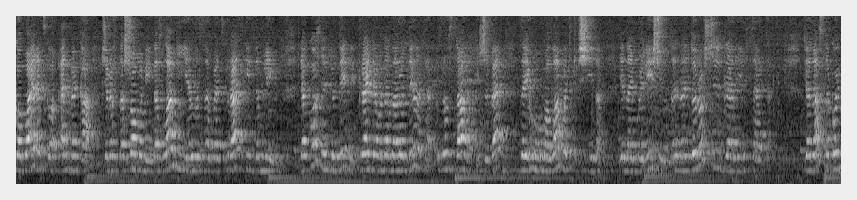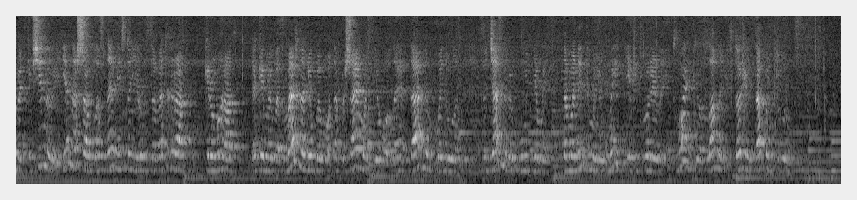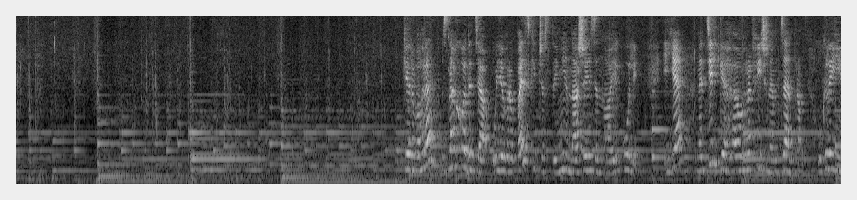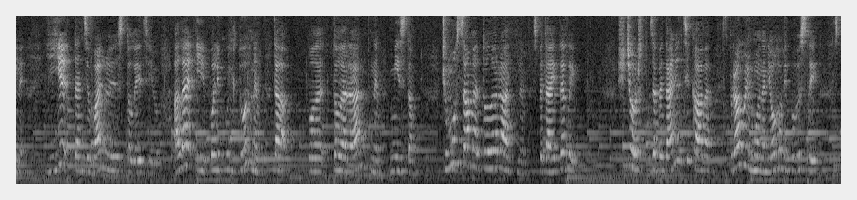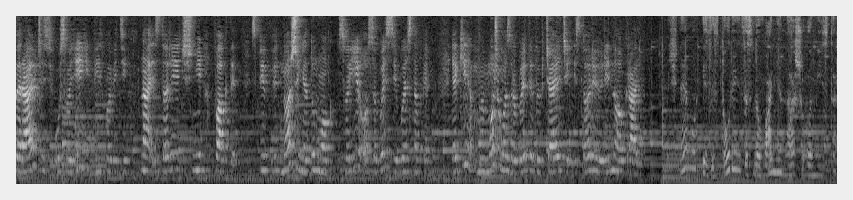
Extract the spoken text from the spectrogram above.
Великобайрацького НВК, що розташований на славній Єлисаветградській землі. Для кожної людини, край, де вона народилася, зростала і живе, це його мала батьківщина, є наймилішою та найдорожчою для її серця. Для нас такою батьківщиною є наше обласне місто Єлисаветград, Кіровоград, який ми безмежно любимо та пишаємось його легендарним минулим, сучасними буднями, знаменитими людьми, які творили і творять його славну історію та культуру. Кіровоград знаходиться у європейській частині нашої земної кулі і є не тільки географічним центром України, її танцювальною столицею, але і полікультурним та толерантним містом. Чому саме толерантним, спитаєте ви? Що ж, запитання цікаве, спробуємо на нього відповісти, спираючись у своїй відповіді на історичні факти, співвідношення думок, свої особисті висновки, які ми можемо зробити, вивчаючи історію рідного краю. Почнемо із історії заснування нашого міста,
